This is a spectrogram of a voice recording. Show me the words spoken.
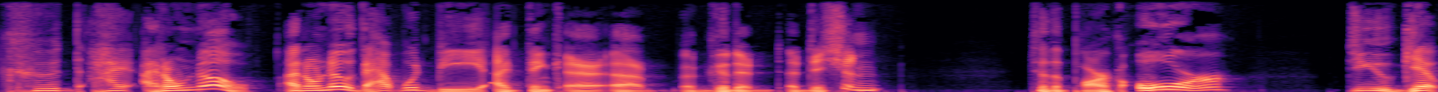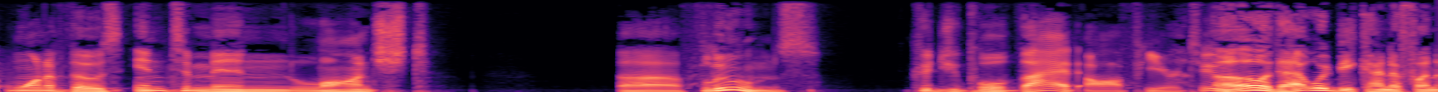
Could I? I don't know. I don't know. That would be, I think, a, a, a good ad- addition to the park. Or do you get one of those Intamin launched uh, flumes? Could you pull that off here too? Oh, that would be kind of fun.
